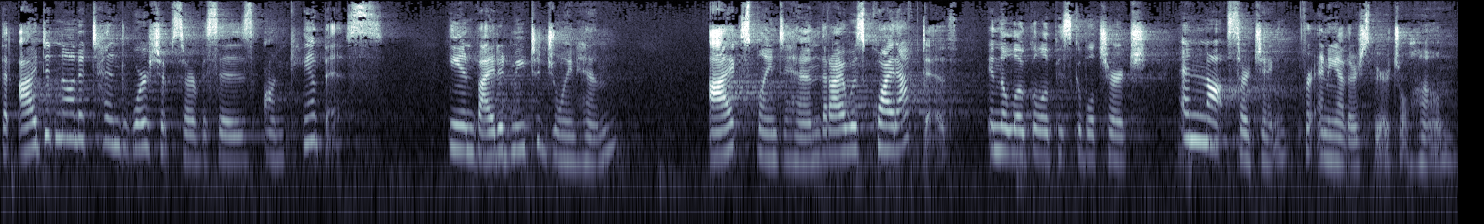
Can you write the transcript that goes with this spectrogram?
that I did not attend worship services on campus. He invited me to join him. I explained to him that I was quite active in the local Episcopal church and not searching for any other spiritual home.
